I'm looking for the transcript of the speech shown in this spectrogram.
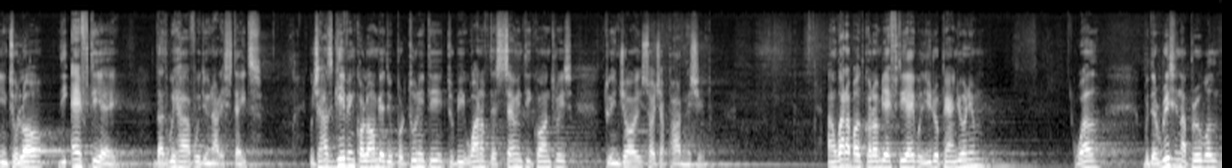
into law the FTA that we have with the United States, which has given Colombia the opportunity to be one of the 70 countries to enjoy such a partnership. And what about Colombia FTA with the European Union? Well, with the recent approval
